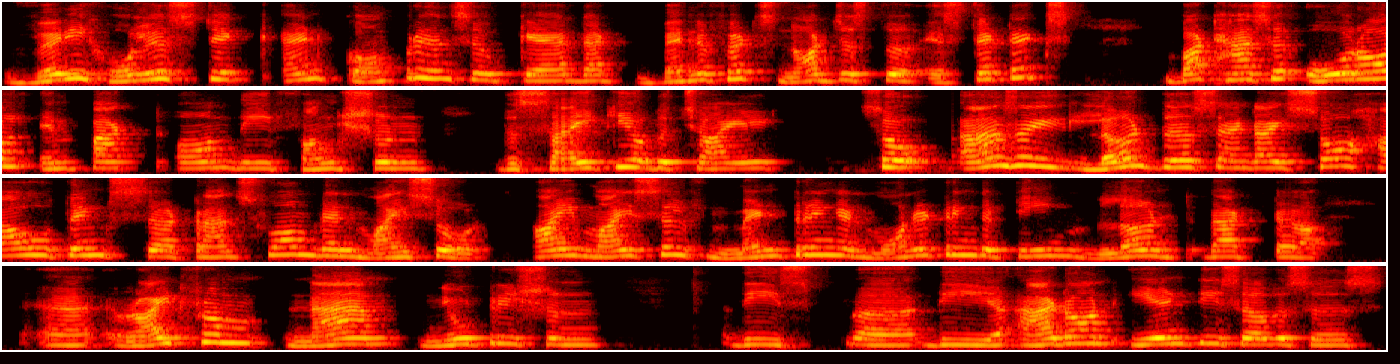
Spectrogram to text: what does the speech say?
very holistic and comprehensive care that benefits not just the aesthetics but has an overall impact on the function the psyche of the child. So as i learned this and i saw how things uh, transformed in mysore i myself mentoring and monitoring the team learned that uh, uh, right from nam nutrition the, uh, the add-on ENT services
